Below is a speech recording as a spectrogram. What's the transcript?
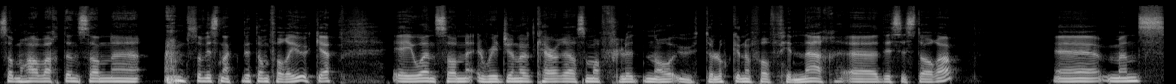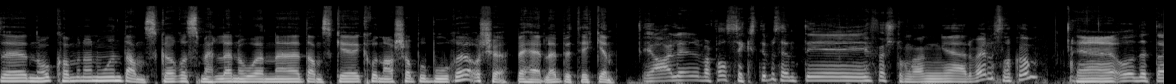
som har vært en sånn eh, Som vi snakket litt om forrige uke, er jo en sånn regional carrier som har flydd nå utelukkende for Finnair eh, de siste åra. Eh, mens eh, nå kommer det noen dansker og smeller noen eh, danske kronasjer på bordet og kjøper hele butikken. Ja, eller i hvert fall 60% i første omgang er det vel snakk om. Eh, og dette,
